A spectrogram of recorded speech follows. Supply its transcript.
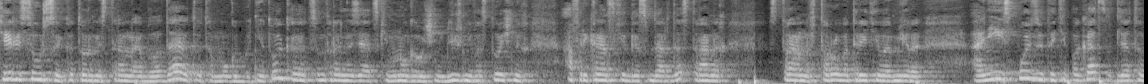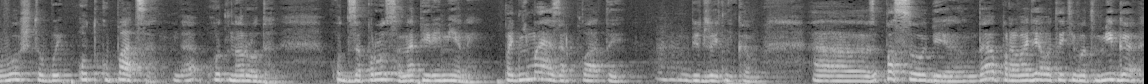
те ресурсы, которыми страны обладают, это могут быть не только центральноазиатские, много очень ближневосточных, африканских государств, да, странах, стран второго, третьего мира, они используют эти богатства для того, чтобы откупаться да, от народа, от запроса на перемены, поднимая зарплаты бюджетникам, а, пособия, да, проводя вот эти вот мега,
